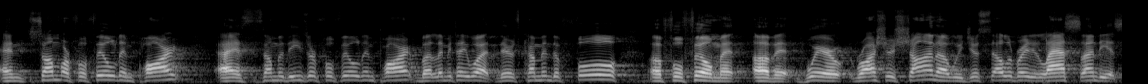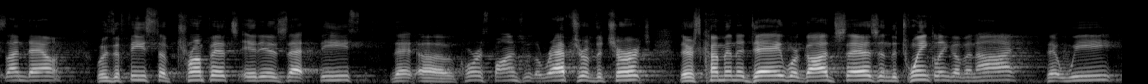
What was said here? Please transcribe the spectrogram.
and some are fulfilled in part as some of these are fulfilled in part, but let me tell you what, there's coming the full uh, fulfillment of it. Where Rosh Hashanah, we just celebrated last Sunday at sundown, was the Feast of Trumpets. It is that feast that uh, corresponds with the rapture of the church. There's coming a day where God says, in the twinkling of an eye, that we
